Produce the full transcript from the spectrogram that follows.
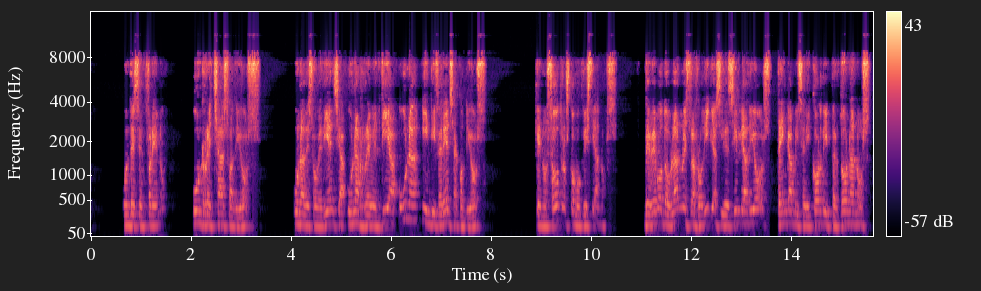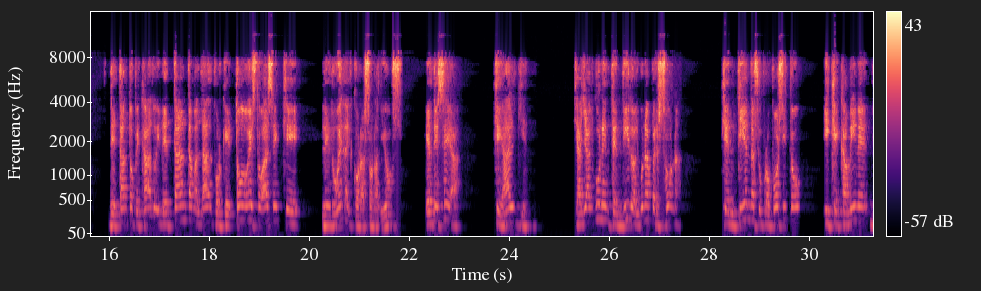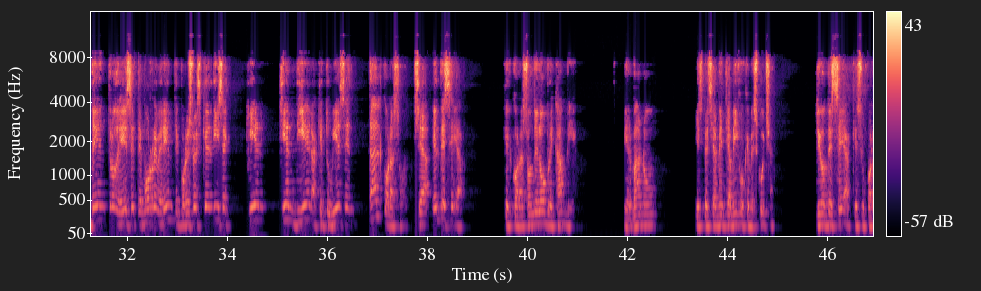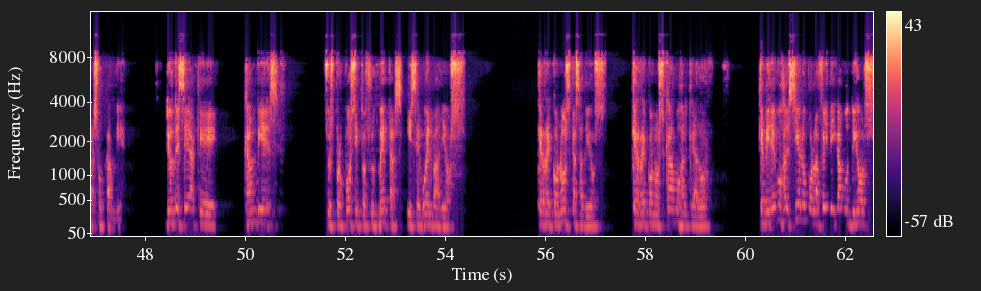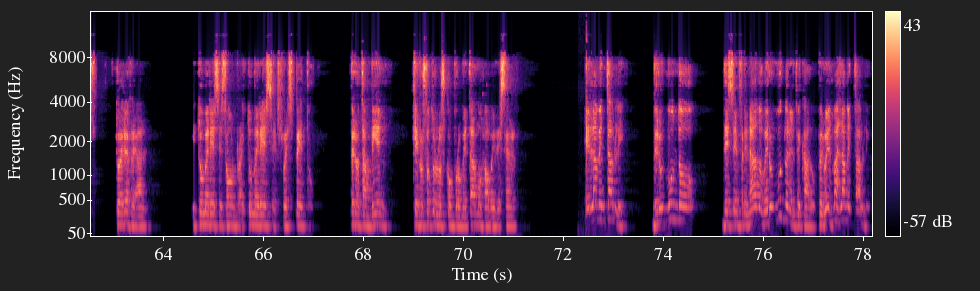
Un desenfreno, un rechazo a Dios, una desobediencia, una rebeldía, una indiferencia con Dios, que nosotros como cristianos debemos doblar nuestras rodillas y decirle a Dios, tenga misericordia y perdónanos de tanto pecado y de tanta maldad, porque todo esto hace que le duela el corazón a Dios. Él desea que alguien, que haya algún entendido, alguna persona que entienda su propósito y que camine dentro de ese temor reverente. Por eso es que él dice, ¿quién, quién diera que tuviesen tal corazón? O sea, él desea que el corazón del hombre cambie. Mi hermano y especialmente amigo que me escucha, Dios desea que su corazón cambie. Dios desea que cambies sus propósitos, sus metas y se vuelva a Dios. Que reconozcas a Dios, que reconozcamos al Creador, que miremos al cielo por la fe y digamos, Dios, tú eres real y tú mereces honra y tú mereces respeto, pero también que nosotros nos comprometamos a obedecer. Es lamentable ver un mundo desenfrenado, ver un mundo en el pecado, pero es más lamentable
